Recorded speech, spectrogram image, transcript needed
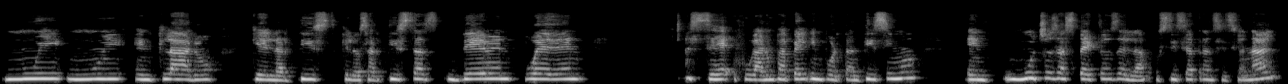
muy, muy en claro que, el artista, que los artistas deben, pueden jugar un papel importantísimo en muchos aspectos de la justicia transicional,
